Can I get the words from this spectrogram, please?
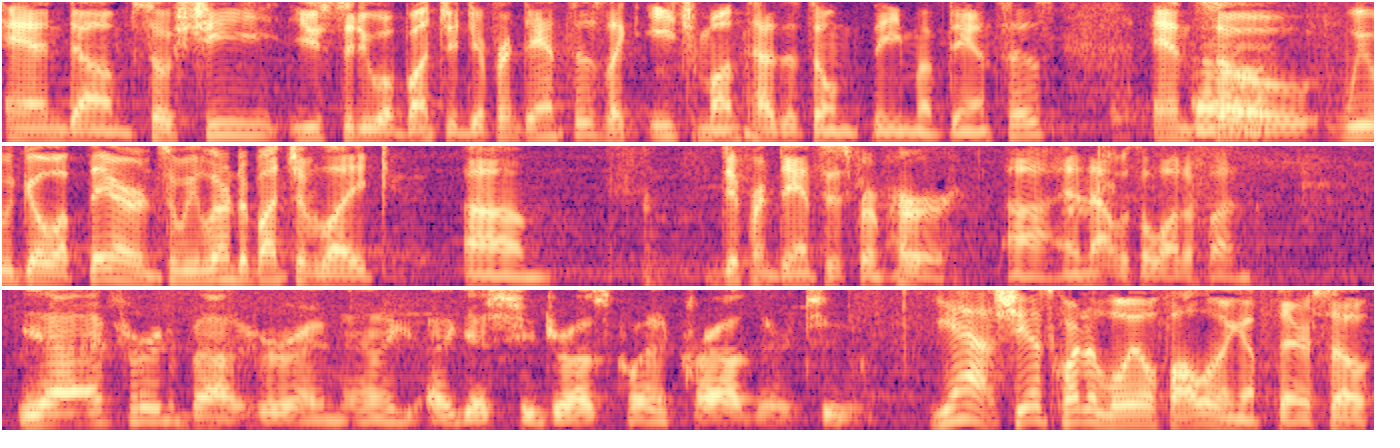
And um, so she used to do a bunch of different dances. Like each month has its own theme of dances, and so we would go up there, and so we learned a bunch of like um, different dances from her, uh, and that was a lot of fun. Yeah, I've heard about her, and I, I guess she draws quite a crowd there too. Yeah, she has quite a loyal following up there. So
